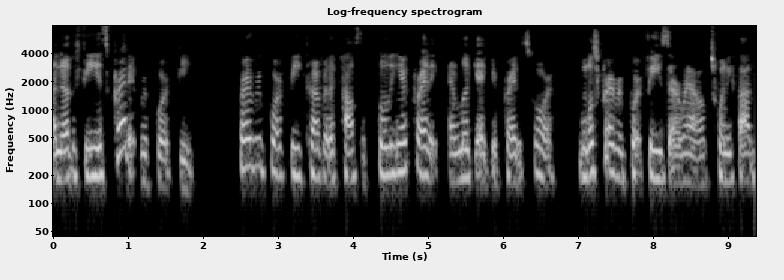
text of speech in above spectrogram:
Another fee is credit report fee. Credit report fee cover the cost of pulling your credit and look at your credit score. Most credit report fees are around $25.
